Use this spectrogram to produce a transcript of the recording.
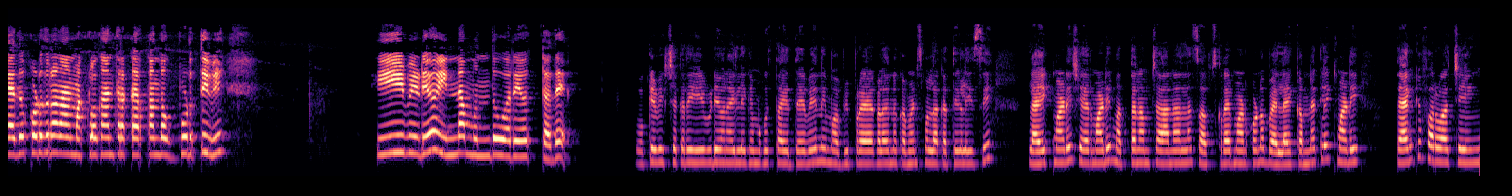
ಯಾವ್ದು ಕೊಡಿದ್ರೆ ನನ್ನ ಮಕ್ಕಳಿಗಂತ ಕರ್ಕೊಂಡು ಹೋಗ್ಬಿಡ್ತೀವಿ ಈ ವಿಡಿಯೋ ಇನ್ನ ಮುಂದುವರಿಯುತ್ತದೆ. ಓಕೆ ವೀಕ್ಷಕರೇ, ಈ ವಿಡಿಯೋನ ಇಲ್ಲಿಗೆ ಮುಗಿಸ್ತಾ ಇದ್ದೇವೆ. ನಿಮ್ಮ ಅಭಿಪ್ರಾಯಗಳನ್ನು ಕಮೆಂಟ್ಸ್ ಮೂಲಕ ತಿಳಿಸಿ. ಲೈಕ್ ಮಾಡಿ ಶೇರ್ ಮಾಡಿ, ಮತ್ತೆ ನಮ್ಮ ಚಾನಲ್ನ ಸಬ್ಸ್ಕ್ರೈಬ್ ಮಾಡಿಕೊಂಡು ಬೆಲ್ ಐಕನ್ನ ಕ್ಲಿಕ್ ಮಾಡಿ. Thank you for watching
